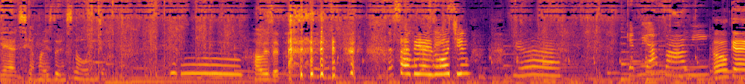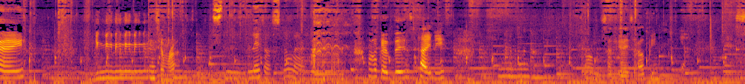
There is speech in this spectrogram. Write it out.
Yes, Semra is doing snow angel. How is it? Safia is watching. Yeah. Get me up, mommy. Okay. Ding ding ding ding ding ding. Little snowman. Look at this tiny. Um, Safia is helping. Yeah. Yes.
